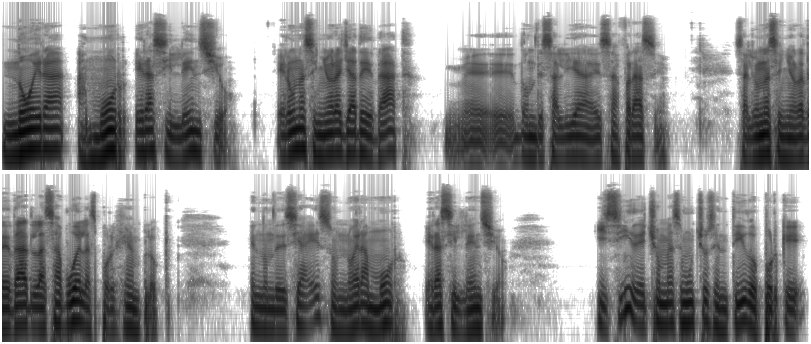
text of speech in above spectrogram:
no era amor, era silencio. Era una señora ya de edad, eh, donde salía esa frase. Salió una señora de edad, las abuelas, por ejemplo, en donde decía eso, no era amor, era silencio. Y sí, de hecho me hace mucho sentido, porque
